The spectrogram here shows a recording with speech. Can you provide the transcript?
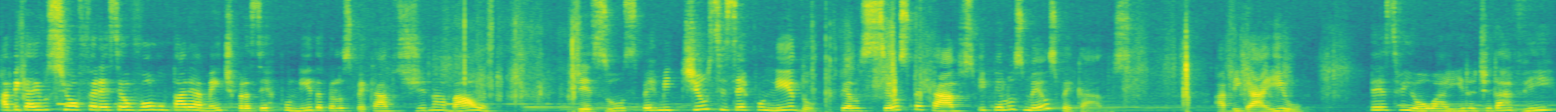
Abigail se ofereceu voluntariamente para ser punida pelos pecados de Nabal. Jesus permitiu-se ser punido pelos seus pecados e pelos meus pecados. Abigail desviou a ira de Davi.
